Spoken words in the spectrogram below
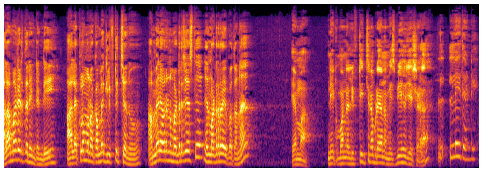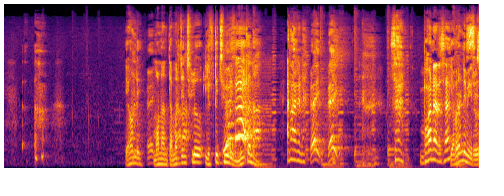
అలా మాట్లాడతారేంటండి? ఆ లెక్కలో మొన్న ఒక అమ్మాయికి లిఫ్ట్ ఇచ్చాను. అమ్మాయిని ఎవరైనా మర్డర్ చేస్తే నేను మర్డర్ అయిపోతానా? ఏమ్మా నీకు మొన్న లిఫ్ట్ ఇచ్చినప్పుడు ఏమైనా మిస్బిహేవ్ చేశాడా? లేదండి. ఏమండి మొన్న అంత ఎమర్జెన్సీలో లిఫ్ట్ ఇచ్చింది మీకేనా? సార్ బాగున్నారా సార్? ఎవరండి మీరు?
